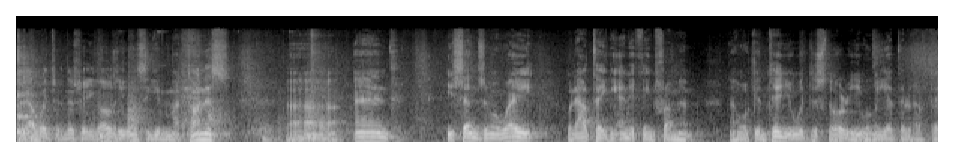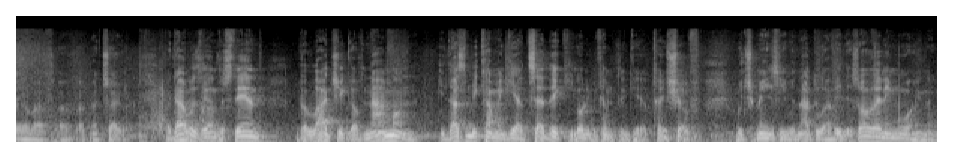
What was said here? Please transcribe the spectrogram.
That way, this way he goes. He wants to give him a tonnis, uh, and he sends him away without taking anything from him. And we'll continue with the story when we get to the Haftarah of, of, of. But that was to understand the logic of Naaman. He doesn't become a Ger Tzedek, he only becomes a Ger Toshav, which means he would not do Avodah Zorah anymore. You know,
